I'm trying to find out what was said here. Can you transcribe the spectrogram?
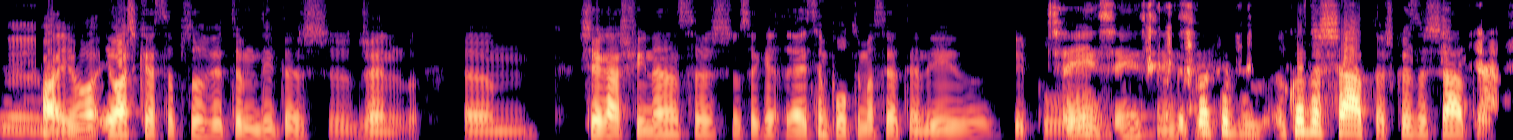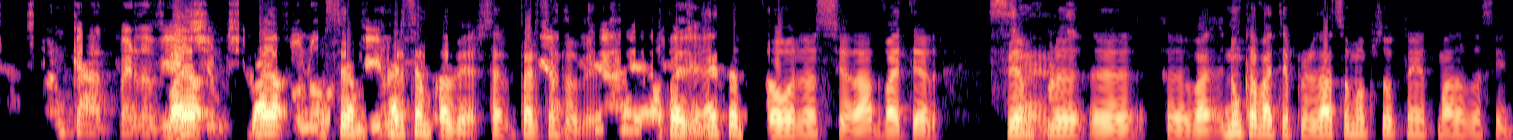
Eh, Pá, eu, eu acho que essa pessoa devia ter medidas eh, de género. hum, chega às finanças, não sei o quê, é sempre o último a ser atendido. Tipo, Sim, sim, sim, sim. Coisas, tipo, coisas chatas, coisas chatas. supermercado, perde a Vai, vez, sempre que chega vai, nova sempre, perde sempre a vez. Perde sempre a vez. Yeah, Ou seja, yeah. essa pessoa na sociedade vai ter sempre. eh, eh, vai- nunca vai ter prioridade sobre uma pessoa que tenha tomado a vacina.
